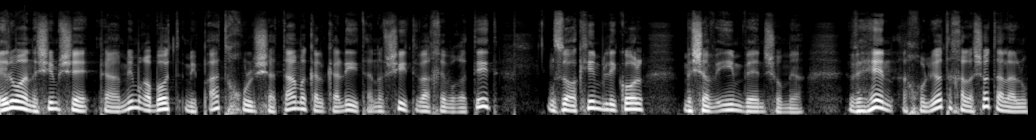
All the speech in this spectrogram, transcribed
אלו האנשים שפעמים רבות, מפאת חולשתם הכלכלית, הנפשית והחברתית, זועקים בלי קול, משוועים ואין שומע. והן, החוליות החלשות הללו,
